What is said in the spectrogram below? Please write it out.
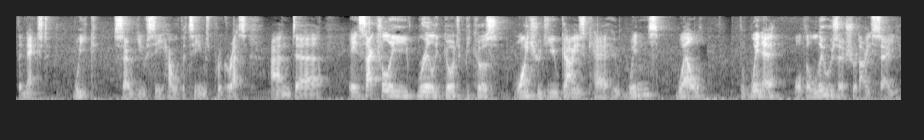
the next week so you see how the teams progress. And uh, it's actually really good because why should you guys care who wins? Well, the winner, or the loser should I say,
